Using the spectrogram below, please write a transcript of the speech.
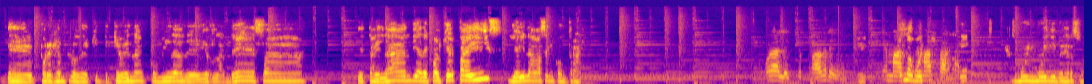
de por ejemplo, de, de que vendan comida de irlandesa, de Tailandia, de cualquier país, y ahí la vas a encontrar. Órale, qué padre. Sí. ¿Y ¿Qué más? ¿Qué más hay? Es muy, muy diverso.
